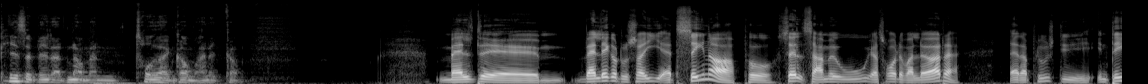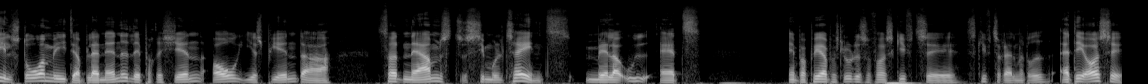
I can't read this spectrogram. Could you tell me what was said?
pissebittert, når man troede, han kom, og han ikke kom. Malte, øh, hvad lægger du så i, at senere på selv samme uge, jeg tror det var lørdag, er der pludselig en del store medier, blandt andet Le Parisien og ESPN, der så nærmest simultant melder ud, at Mbappé har besluttet sig for at skifte til, skifte til Real Madrid. Er det også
